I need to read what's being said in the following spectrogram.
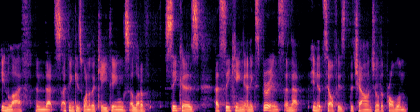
in life. And that's, I think, is one of the key things. A lot of seekers are seeking an experience, and that in itself is the challenge or the problem.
